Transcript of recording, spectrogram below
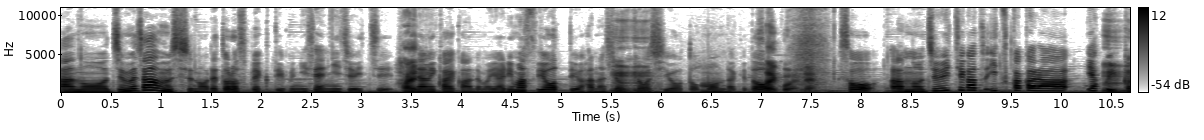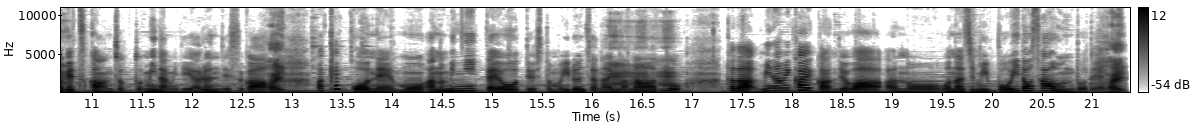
あのジム・ジャームッシュのレトロスペクティブ2021、はい。南海館でもやりますよっていう話を今日しようと思うんだけうん、ど、最高やね。そうあの11月5日から約1か月間ちょっと南でやるんですが、はい。まあ、結構ねもうあの見に行ったよっていう人もいるんじゃないかなと、うんうんうん。ただ南海館ではあのおなじみボイドサウンドではい、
